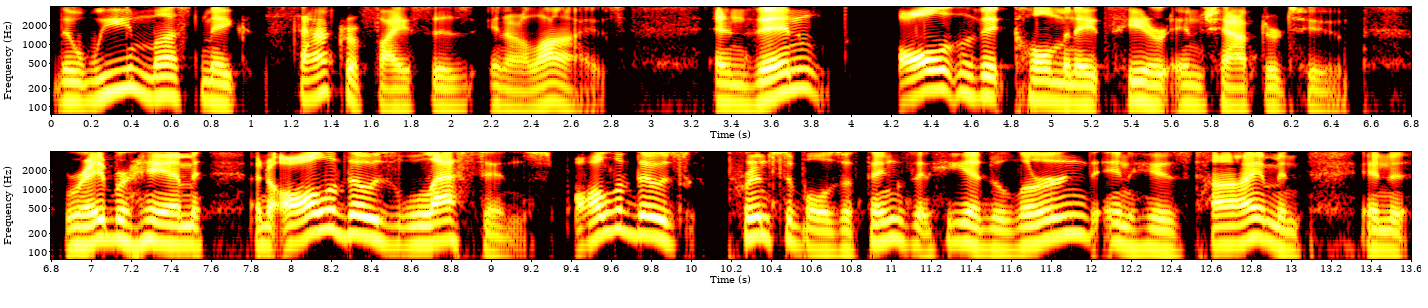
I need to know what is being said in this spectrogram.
that we must make sacrifices in our lives. And then all of it culminates here in chapter 2, where Abraham and all of those lessons, all of those principles of things that he had learned in his time and in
